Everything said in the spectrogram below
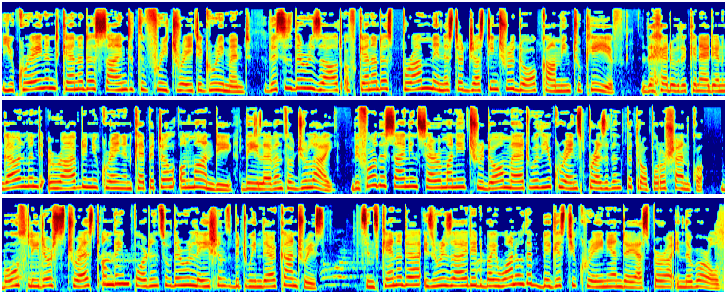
Ukraine and Canada signed the free trade agreement. This is the result of Canada's Prime Minister Justin Trudeau coming to Kiev. The head of the Canadian government arrived in Ukrainian capital on Monday, the 11th of July. Before the signing ceremony, Trudeau met with Ukraine's President Petro Poroshenko. Both leaders stressed on the importance of the relations between their countries since Canada is resided by one of the biggest Ukrainian diaspora in the world.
